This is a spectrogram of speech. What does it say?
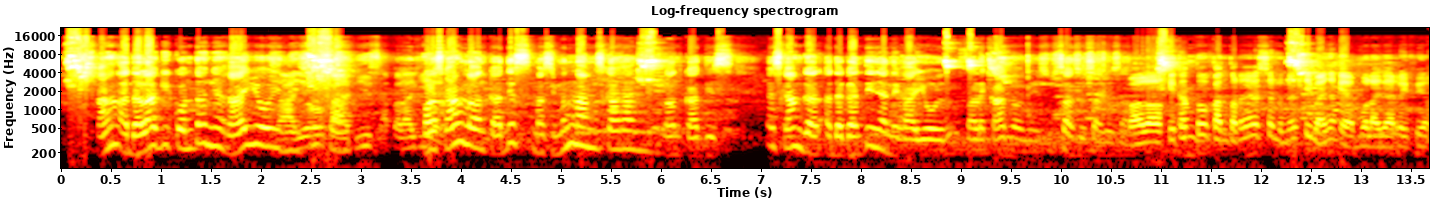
Sekarang ada lagi counternya Rayo ini. Rayo, susah. Kadis, apalagi. Kalau ya. sekarang lawan Kadis masih menang sekarang lawan Kadis. Eh sekarang gak ada gantinya nih Rayo Vallecano nih. Susah susah susah. Kalau kita tuh kantornya sebenarnya sih banyak ya mulai dari fil.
